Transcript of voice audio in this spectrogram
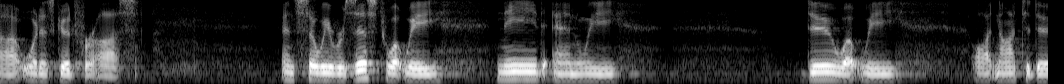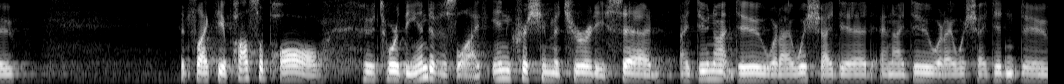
uh, what is good for us. And so we resist what we need and we do what we ought not to do. It's like the Apostle Paul who, toward the end of his life, in Christian maturity, said, I do not do what I wish I did, and I do what I wish I didn't do.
